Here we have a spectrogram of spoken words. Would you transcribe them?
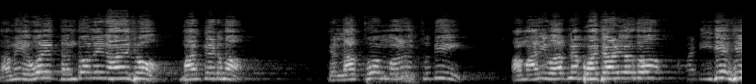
તમે એવો એક ધંધો લઈને આવ્યા છો માર્કેટમાં કે લાખો માણસ સુધી આ મારી વાતને પહોંચાડ્યો તો આ ડીજે છે,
